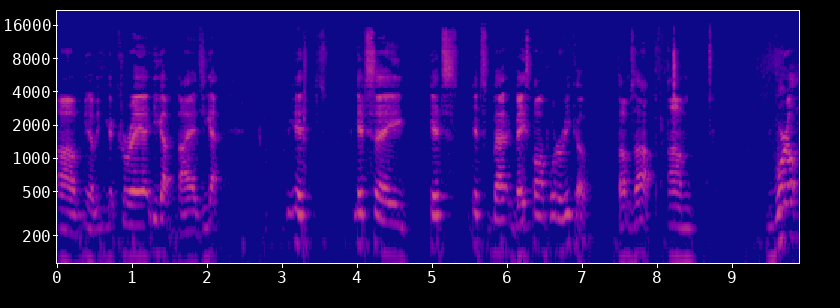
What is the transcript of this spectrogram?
Um, you know, you got Correa, you got Baez, you got it. It's a it's it's baseball in Puerto Rico. Thumbs up. Um, world.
